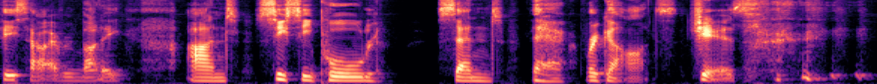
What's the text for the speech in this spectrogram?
Peace out, everybody. And CC Pool send their regards. Cheers.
